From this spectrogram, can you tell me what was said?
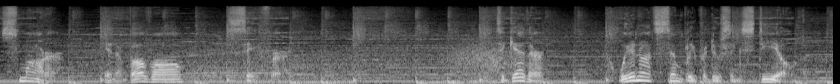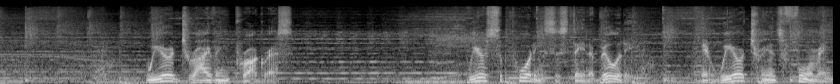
smarter, and above all, safer. Together, we are not simply producing steel. We are driving progress. We are supporting sustainability, and we are transforming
